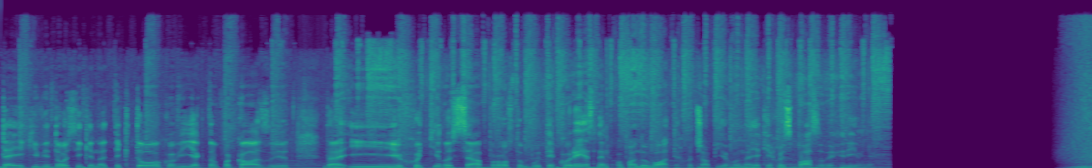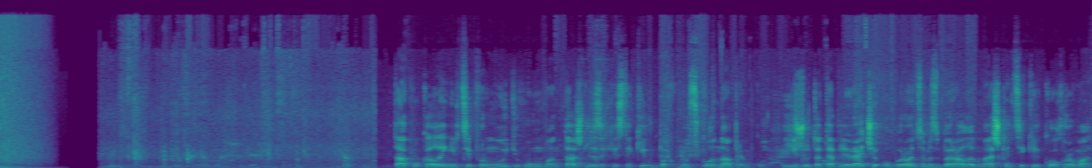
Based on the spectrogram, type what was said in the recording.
деякі відосики на Тіктокові, як то показують. Да, і хотілося просто бути корисним, опанувати хоча б його на якихось базових рівнях. Так, у Калинівці формують гум-вантаж для захисників Бахмутського напрямку. Їжу та теплі речі оборонцям збирали мешканці кількох громад.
